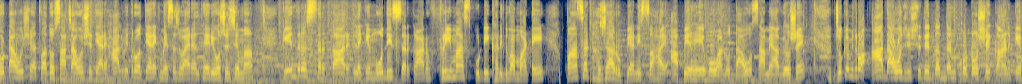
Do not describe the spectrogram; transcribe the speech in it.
ખોટા હોય છે અથવા તો સાચા હોય છે. ત્યારે હાલ મિત્રો અત્યારે એક મેસેજ વાયરલ થઈ રહ્યો છે જેમાં કેન્દ્ર સરકાર એટલે કે મોદી સરકાર ફ્રીમાં સ્કૂટી ખરીદવા માટે પાસઠ હજાર રૂપિયાની સહાય આપી રહી હોવાનો દાવો સામે આવ્યો છે. જો કે મિત્રો આ દાવો જે છે તે તદ્દન ખોટો છે. કારણ કે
